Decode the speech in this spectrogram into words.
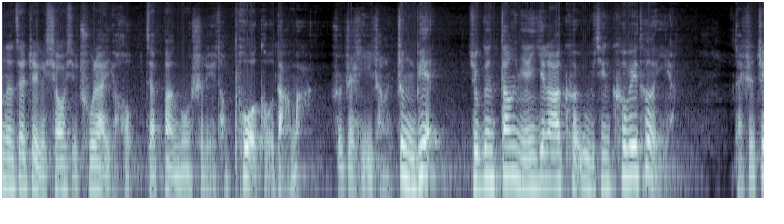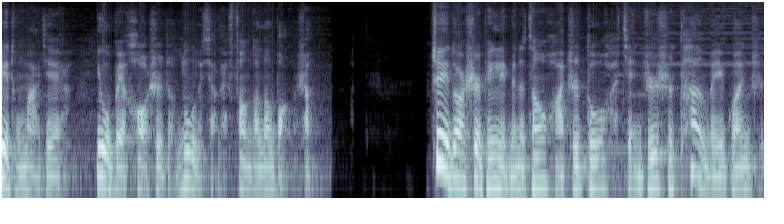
呢，在这个消息出来以后，在办公室里头破口大骂，说这是一场政变，就跟当年伊拉克入侵科威特一样。但是这通骂街呀，又被好事者录了下来，放到了网上。这段视频里面的脏话之多啊，简直是叹为观止。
